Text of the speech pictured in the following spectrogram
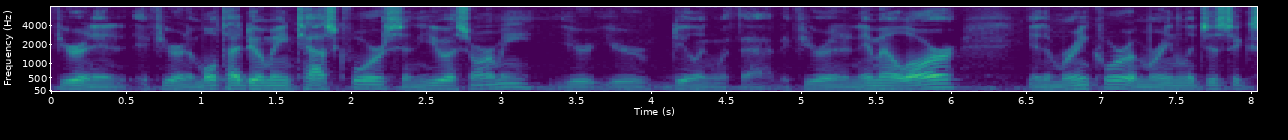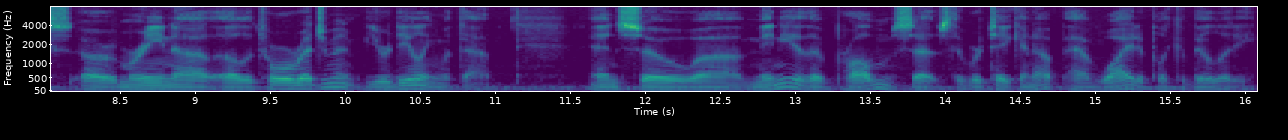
if you're in a, if you're in a multi-domain task force in the U.S. Army, you're you're dealing with that. If you're in an MLR in the Marine Corps, a Marine Logistics or Marine uh, a Littoral Regiment, you're dealing with that. And so uh, many of the problem sets that we're taking up have wide applicability.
